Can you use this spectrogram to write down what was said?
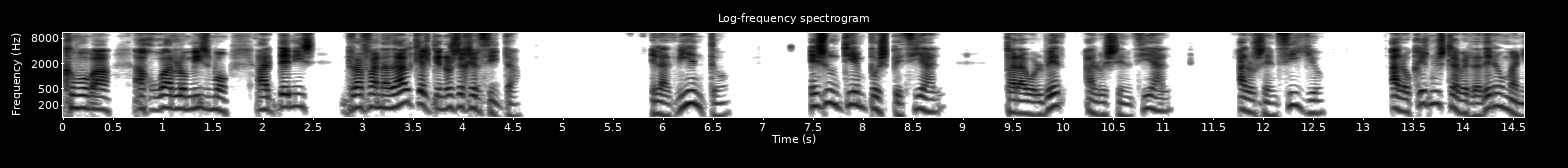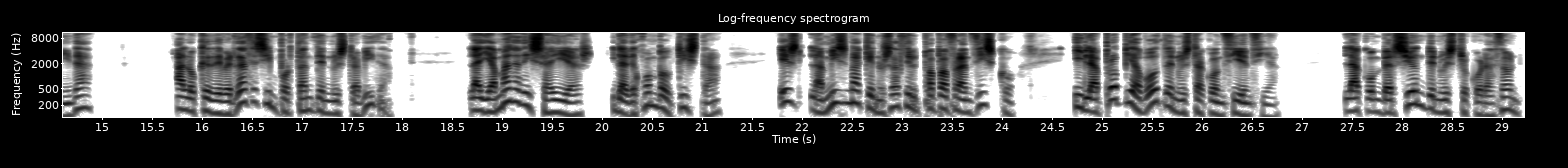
¿Cómo va a jugar lo mismo al tenis Rafa Nadal que el que no se ejercita? El adviento es un tiempo especial para volver a lo esencial, a lo sencillo, a lo que es nuestra verdadera humanidad, a lo que de verdad es importante en nuestra vida. La llamada de Isaías y la de Juan Bautista es la misma que nos hace el Papa Francisco y la propia voz de nuestra conciencia, la conversión de nuestro corazón,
